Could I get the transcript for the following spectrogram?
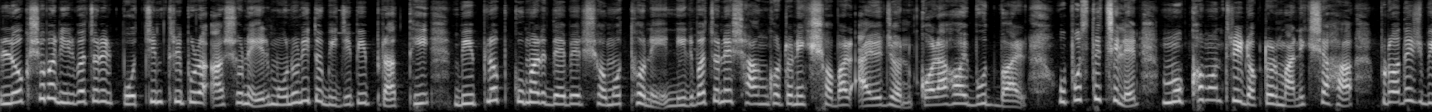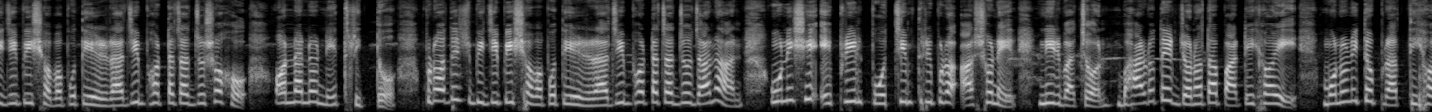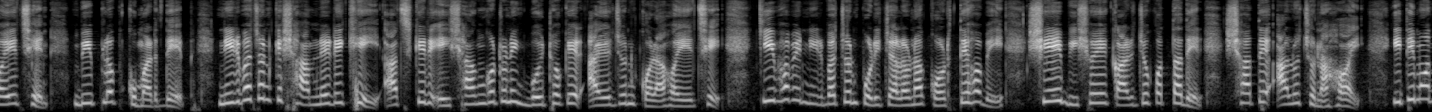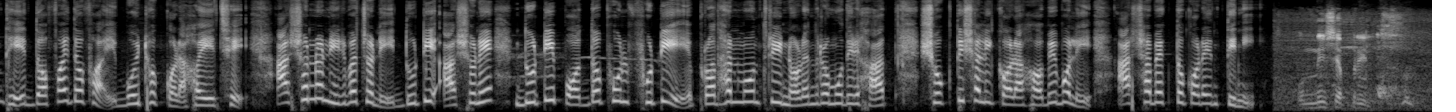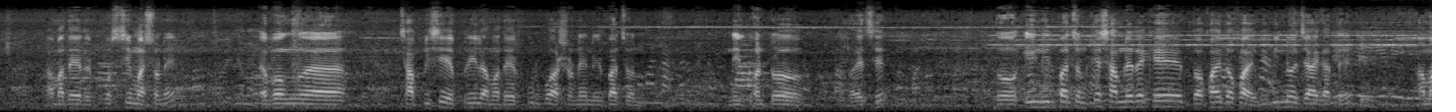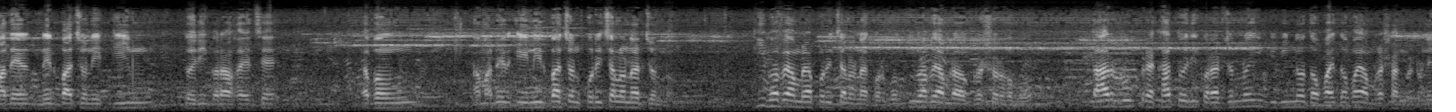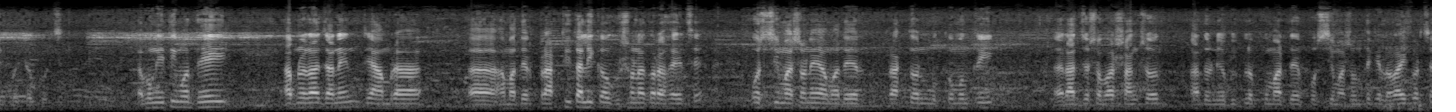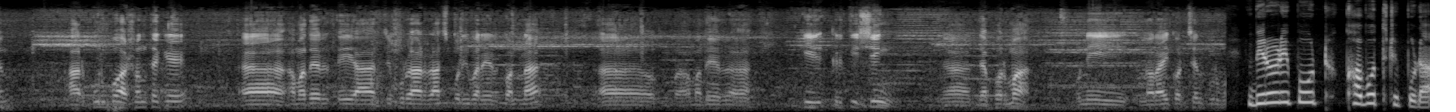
লোকসভা নির্বাচনের পশ্চিম ত্রিপুরা আসনের মনোনীত বিজেপি প্রার্থী বিপ্লব কুমার দেবের সমর্থনে নির্বাচনের সাংগঠনিক সভার আয়োজন করা হয় বুধবার। উপস্থিত ছিলেন মুখ্যমন্ত্রী ডক্টর মানিক সাহা, প্রদেশ বিজেপি সভাপতি রাজীব ভট্টাচার্য সহ অন্যান্য নেতৃত্ব। প্রদেশ বিজেপি সভাপতি রাজীব ভট্টাচার্য জানান, উনিশে এপ্রিল পশ্চিম ত্রিপুরা আসনের নির্বাচন ভারতের জনতা পার্টি হয়ে মনোনীত প্রার্থী হয়েছেন বিপ্লব কুমার দেব। নির্বাচনকে সামনে রেখেই আজকের এই সাংগঠনিক বৈঠকের আয়োজন করা হয়েছে। কীভাবে নির্বাচন পরিচালনা করতে হবে সেই বিষয়ে কার্যকর্তাদের সাথে আলোচনা হয়। ইতিমধ্যে দফায় দফায় বৈঠক করা হয়েছে। আসন্ন নির্বাচনে দুটি আসনে দুটি পদ্মফুল ফুটিয়ে প্রধানমন্ত্রী নরেন্দ্র মোদীর হাত শক্তিশালী করা হবে বলে আশা ব্যক্ত করেন তিনি। উনিশ এপ্রিল আমাদের পশ্চিম আসনে এবং ছাব্বিশে এপ্রিল আমাদের পূর্ব আসনে নির্বাচন নির্ঘণ্ট হয়েছে তো এই নির্বাচনকে সামনে রেখে দফায় দফায় বিভিন্ন জায়গাতে আমাদের নির্বাচনী টিম তৈরি করা হয়েছে এবং আমাদের এই নির্বাচন পরিচালনার জন্য কীভাবে আমরা পরিচালনা করব, কীভাবে আমরা অগ্রসর হব, তার রূপরেখা তৈরি করার জন্যই বিভিন্ন দফায় দফায় আমরা সাংগঠনিক বৈঠক করছি। এবং ইতিমধ্যেই আপনারা জানেন যে আমরা আমাদের প্রার্থী তালিকাও ঘোষণা করা হয়েছে। পশ্চিম আসনে আমাদের প্রাক্তন মুখ্যমন্ত্রী রাজ্যসভার সাংসদ আদরণীয় বিপ্লব কুমার দেব পশ্চিম আসন থেকে লড়াই করছেন। আর পূর্ব আসন থেকে আমাদের এই ত্রিপুরার রাজ পরিবারের কন্যা আমাদের কৃতি সিং দেববর্মা, উনি লড়াই করছেন পূর্ব ব্যুরো রিপোর্ট, খবর ত্রিপুরা।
